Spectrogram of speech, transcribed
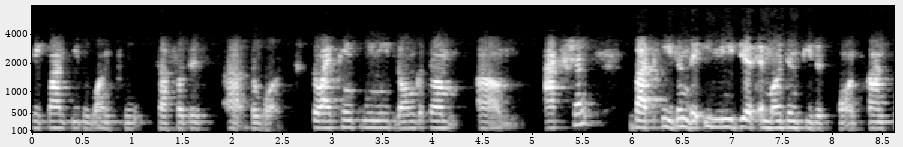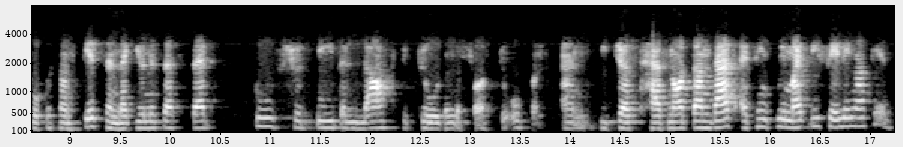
they can't be the ones who suffer this uh, the worst. So I think we need longer term um, action. But even the immediate emergency response can't focus on kids. And like UNICEF said, schools should be the last to close and the first to open. And we just have not done that. I think we might be failing our kids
